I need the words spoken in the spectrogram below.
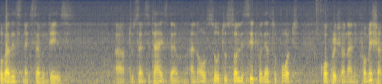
over these next seven days uh, to sensitize them and also to solicit for their support cooperation and information.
